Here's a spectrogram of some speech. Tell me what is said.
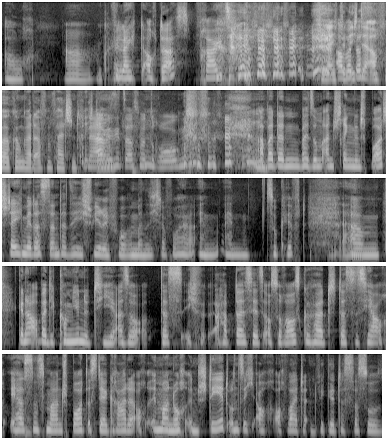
auch. Ah, okay. Vielleicht auch das? Fragezeichen. Vielleicht bin ich da auch vollkommen gerade auf dem falschen Trichter. Ja, wie sieht es aus mit Drogen? Aber dann bei so einem anstrengenden Sport stelle ich mir das dann tatsächlich schwierig vor, wenn man sich da vorher einen, einen zukifft. Ja. Ähm, genau, aber die Community, also das, ich habe das jetzt auch so rausgehört, dass es ja auch erstens mal ein Sport ist, der gerade auch immer noch entsteht und sich auch, auch weiterentwickelt, dass das so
